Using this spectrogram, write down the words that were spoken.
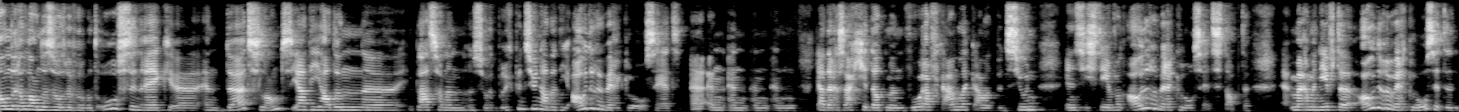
Andere landen, zoals bijvoorbeeld Oostenrijk uh, en Duitsland, ja, die hadden uh, in plaats van een, een soort brugpensioen, hadden die oudere werkloosheid. Hè? En, en, en, en ja, daar zag je dat men voorafgaandelijk aan het pensioen in een systeem van oudere werkloosheid stapte. Maar men heeft de oudere werkloosheid,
